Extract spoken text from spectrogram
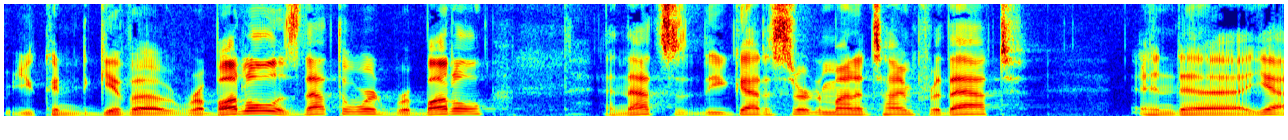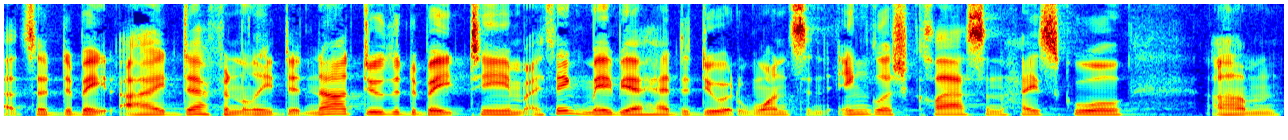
you can give a rebuttal. Is that the word rebuttal? And that's you got a certain amount of time for that. And uh, yeah, it's a debate. I definitely did not do the debate team. I think maybe I had to do it once in English class in high school. Um,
